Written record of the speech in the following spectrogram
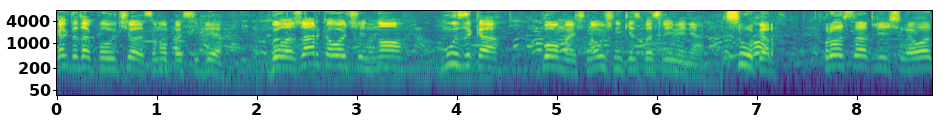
Як то так вийшло само по собі? Було жарко дуже, но музика, допомога, наушники спасли мене. Супер! Просто отлично. Вот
